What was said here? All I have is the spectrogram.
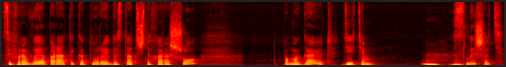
цифровые аппараты, которые достаточно хорошо помогают детям слышать.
